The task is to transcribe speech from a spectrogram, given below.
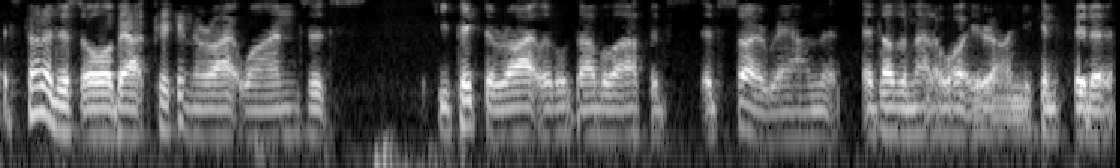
it's kind of just all about picking the right ones. It's if you pick the right little double up, it's it's so round that it doesn't matter what you're on. You can fit a,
